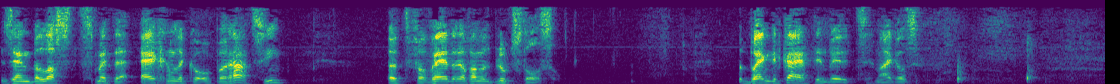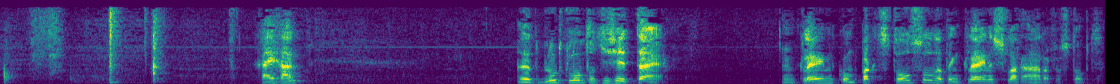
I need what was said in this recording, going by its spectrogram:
zijn belast met de eigenlijke operatie... het verwijderen van het bloedstolsel. Breng de kaart in beeld, Michaels. Ga je gang. Het bloedklontertje zit daar. Een klein, compact stolsel dat een kleine slagader verstopt.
